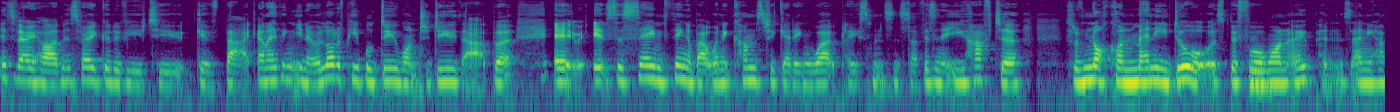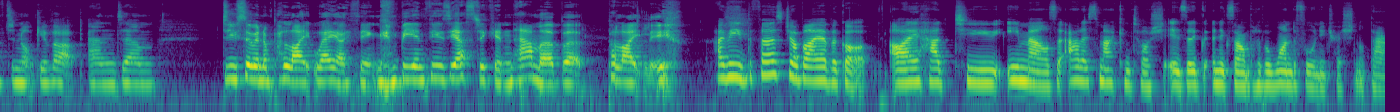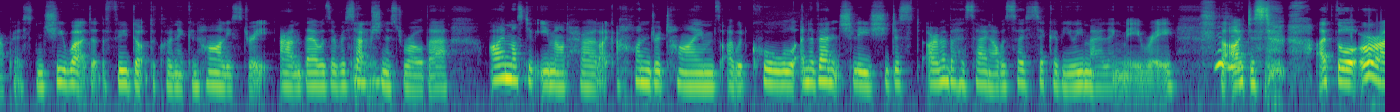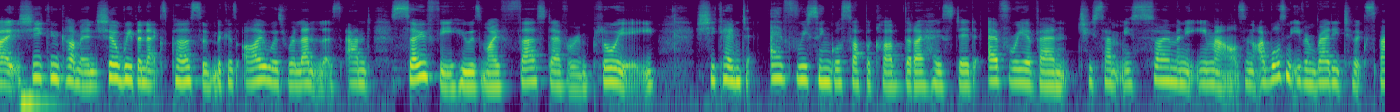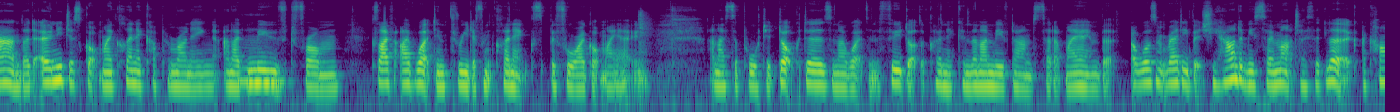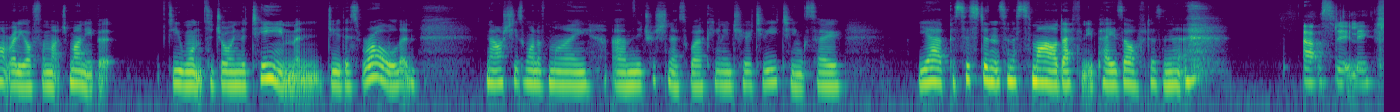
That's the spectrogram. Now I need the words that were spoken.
It's very hard and it's very good of you to give back. And I think, you know, a lot of people do want to do that, but it, it's the same thing about when it comes to getting work placements and stuff, isn't it? You have to sort of knock on many doors before mm. one opens and you have to not give up. And um, do so in a polite way, I think. Be enthusiastic and hammer, but politely. I mean, the first job I ever got, I had to email. So, Alice Mackintosh is a, an example of a wonderful nutritional therapist, and she worked at the Food Doctor Clinic in Harley Street, and there was a receptionist mm. role there. I must have emailed her like a hundred times. I would call, and eventually she just, I remember her saying, I was so sick of you emailing me, Rhi, that I just, I thought, all right, she can come in. She'll be the next person because I was relentless. And Sophie, who was my first ever employee, she came to every single supper club that I hosted, every event. She sent me so many emails, and I wasn't even ready to expand. I'd only just got my clinic up and running, and I'd mm. moved from, because I've, I've worked in three different clinics before I got my own and I supported doctors and I worked in the food doctor clinic and then I moved down to set up my own. But I wasn't ready. But she hounded me so much. I said, Look, I can't really offer much money, but do you want to join the team and do this role? And now she's one of my um, nutritionists working in intuitive eating. So, yeah, persistence and a smile definitely pays off, doesn't it? Absolutely.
